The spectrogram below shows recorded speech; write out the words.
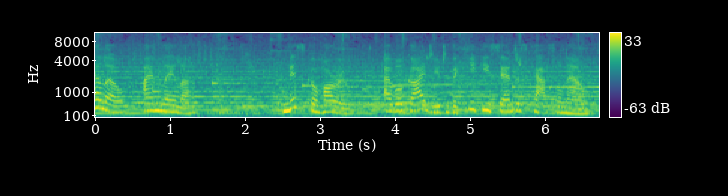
Hello, I'm Layla. Miss Koharu, I will guide you to the Kiki Santa's castle now.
